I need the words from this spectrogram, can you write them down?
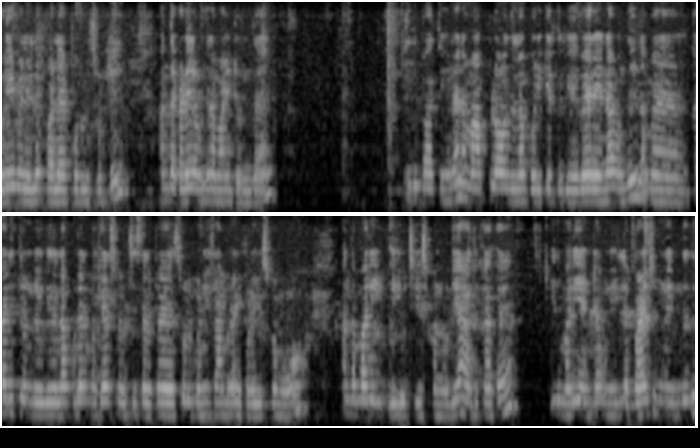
ஒரே விலையில் பல பொருள் சொல்லிட்டு அந்த கடையில் வந்து நான் வாங்கிட்டு வந்தேன். இது பார்த்தீங்கன்னா நம்ம அப்பளம் இதெல்லாம் பொரிக்கிறதுக்கு வேறு என்ன வந்து நம்ம கறி துண்டு இதெல்லாம் கூட நம்ம கேஸில் வச்சு சில பேர் சூடு பண்ணி சாம்பிராணி கூட யூஸ் பண்ணுவோம். அந்த மாதிரி இப்படி வச்சு யூஸ் பண்ணுவோம் இல்லையா? அதுக்காக இது மாதிரி என்கிட்ட ஒன்று இல்லை. பழசு ஒன்று இருந்தது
